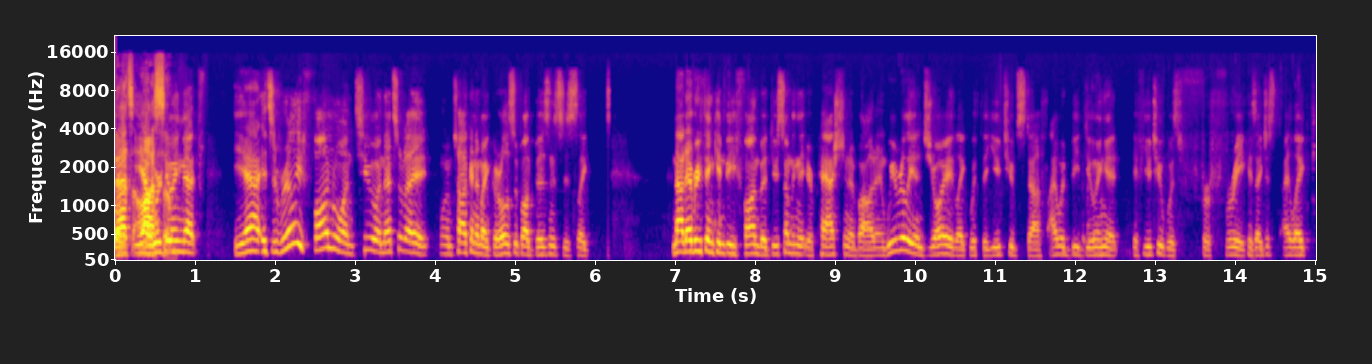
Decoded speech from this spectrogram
that's yeah, awesome. we're doing that. Yeah, it's a really fun one too, and that's what I when I'm talking to my girls about business is like, not everything can be fun, but do something that you're passionate about. And we really enjoy like with the YouTube stuff. I would be doing it if YouTube was for free because I just I like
